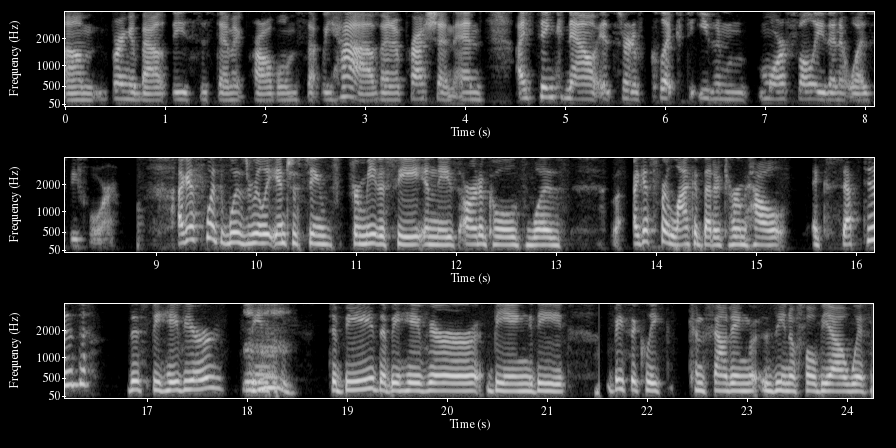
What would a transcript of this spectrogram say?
um, bring about these systemic problems that we have and oppression. And I think now it's sort of clicked even more fully than it was before. I guess what was really interesting for me to see in these articles was, I guess, for lack of a better term, how accepted this behavior seemed mm-hmm. To be. The behavior being the basically confounding xenophobia with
